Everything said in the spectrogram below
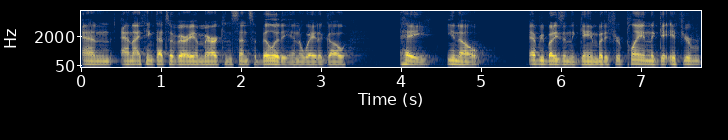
and and I think that's a very American sensibility in a way to go, hey, you know, everybody's in the game, but if you're playing the game, if you're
